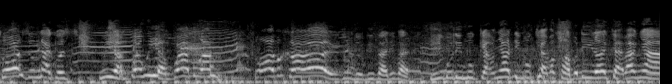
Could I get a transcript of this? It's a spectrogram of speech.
Thôi dừng lại nguy hiểm quá nguy hiểm quá bác ơi bác khờ ơi! Thôi được đi về đi về. Đi bố đi mua kẹo nhá đi mua kẹo bác khởi bác đi đây chạy bác nhà.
